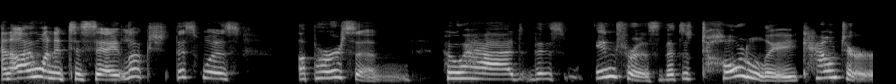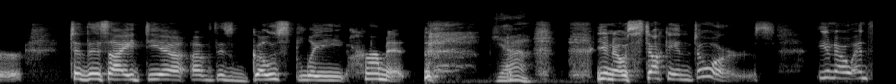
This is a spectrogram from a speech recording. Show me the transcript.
And I wanted to say, look, this was a person who had this interest that's totally counter to this idea of this ghostly hermit. Yeah. you know, stuck indoors. You know, and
